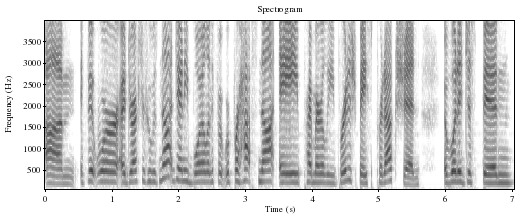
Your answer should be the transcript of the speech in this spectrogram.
Um, if it were a director who was not Danny Boyle, and if it were perhaps not a primarily British based production, it would have just been,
